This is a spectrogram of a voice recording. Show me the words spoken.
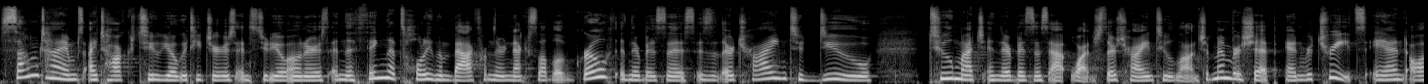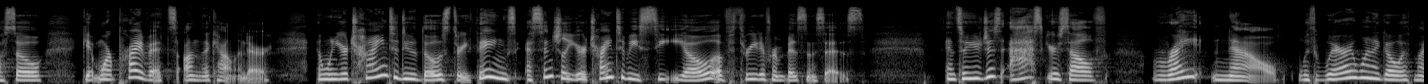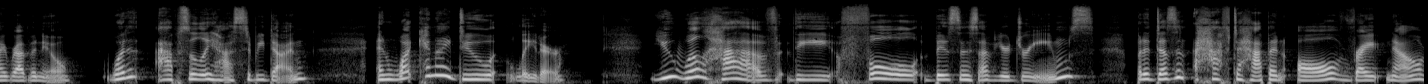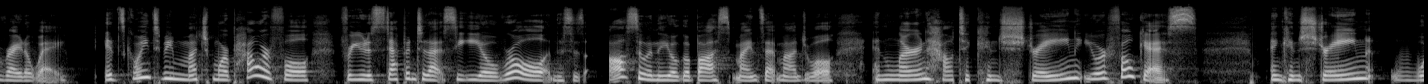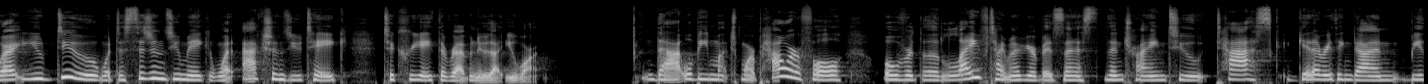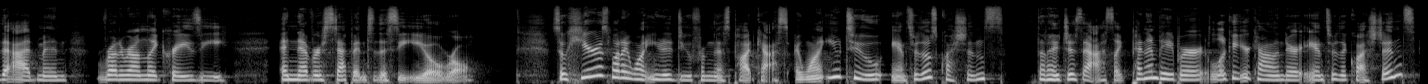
Sometimes I talk to yoga teachers and studio owners, and the thing that's holding them back from their next level of growth in their business is that they're trying to do too much in their business at once. They're trying to launch a membership and retreats and also get more privates on the calendar. And when you're trying to do those three things, essentially you're trying to be CEO of three different businesses. And so you just ask yourself right now, with where I want to go with my revenue, what absolutely has to be done? And what can I do later? You will have the full business of your dreams, but it doesn't have to happen all right now, right away. It's going to be much more powerful for you to step into that CEO role. And this is also in the Yoga Boss Mindset module and learn how to constrain your focus and constrain what you do, what decisions you make, and what actions you take to create the revenue that you want that will be much more powerful over the lifetime of your business than trying to task, get everything done, be the admin, run around like crazy, and never step into the CEO role. So, here's what I want you to do from this podcast I want you to answer those questions that I just asked, like pen and paper, look at your calendar, answer the questions.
